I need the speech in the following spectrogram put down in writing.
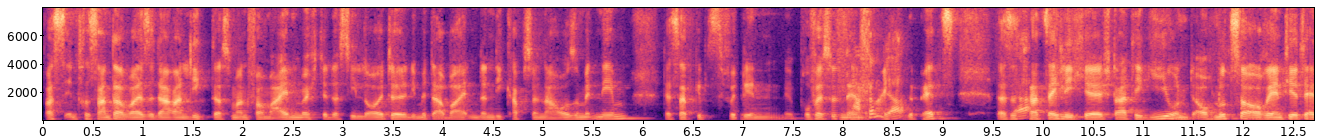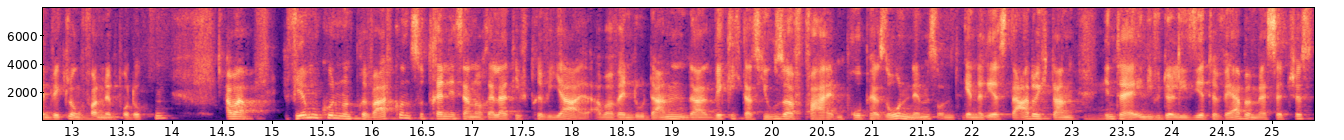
was interessanterweise daran liegt, dass man vermeiden möchte, dass die Leute, die mitarbeiten, dann die Kapseln nach Hause mitnehmen. Deshalb gibt es für den professionellen Flachen, Bereich ja. diese Pads. Das ist ja. tatsächlich äh, Strategie und auch nutzerorientierte Entwicklung von mhm. den Produkten. Aber Firmenkunden und Privatkunden zu trennen ist ja noch relativ trivial. Aber wenn du dann da wirklich das Userverhalten pro Person nimmst und generierst dadurch dann mhm. hinterher individualisierte Werbemessages,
